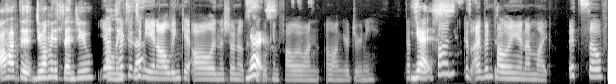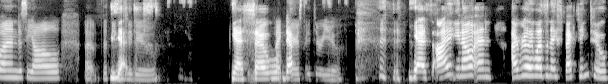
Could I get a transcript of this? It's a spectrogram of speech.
I'll have okay. to. Do you want me to send you? Yeah, text it to, me, and I'll link it all in the show notes yes. so people can follow on along your journey. That's yes. so fun because I've been following, and I'm like, it's so fun to see all uh, the things yes. you do. Yes, so vicariously def- through you. yes, I you know, and I really wasn't expecting to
